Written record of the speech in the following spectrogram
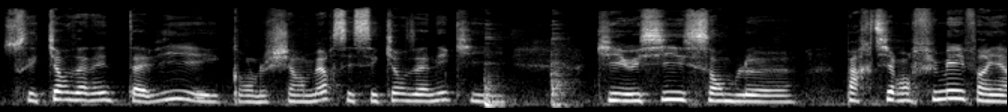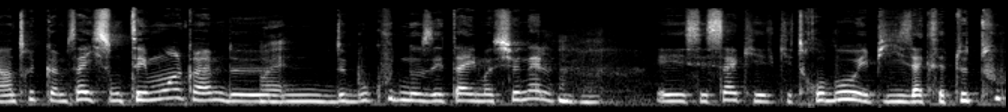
ces 15 années de ta vie. Et quand le chien meurt, c'est ces 15 années qui, qui aussi semblent partir en fumée. Enfin, il y a un truc comme ça. Ils sont témoins quand même de, Ouais. de beaucoup de nos états émotionnels. Mhm. Et c'est ça qui est, qui est trop beau. Et puis, ils acceptent tout.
